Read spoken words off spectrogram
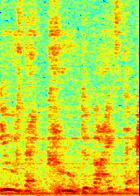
use that crude device to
